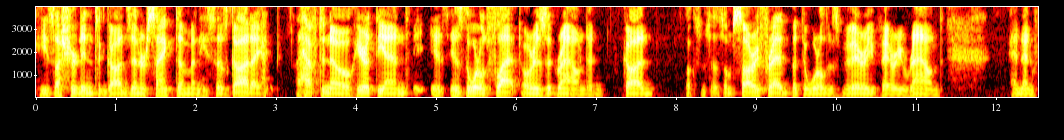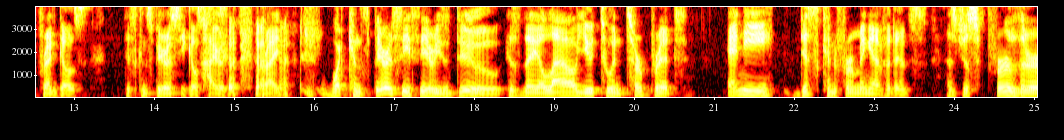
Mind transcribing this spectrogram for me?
he's ushered into God's inner sanctum and he says, God, I, I have to know here at the end, is, is the world flat or is it round? And God looks and says, I'm sorry, Fred, but the world is very, very round. And then Fred goes, this conspiracy goes higher than, right? what conspiracy theories do is they allow you to interpret any disconfirming evidence as just further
